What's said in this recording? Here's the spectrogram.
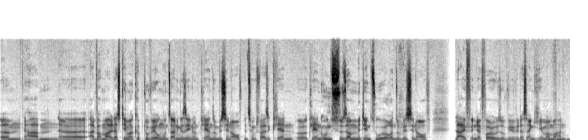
ähm, haben äh, einfach mal das Thema Kryptowährung uns angesehen und klären so ein bisschen auf, beziehungsweise klären, äh, klären uns zusammen mit den Zuhörern so ein bisschen auf, live in der Folge, so wie wir das eigentlich immer machen.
